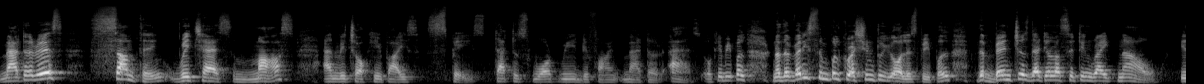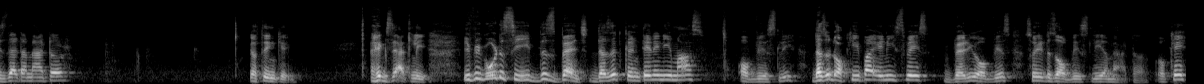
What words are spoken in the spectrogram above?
matter is something which has mass and which occupies space. That is what we define matter as. Okay, people? Now, the very simple question to you all is, people, the benches that you all are sitting right now, is that a matter? You're thinking. Exactly. If you go to see this bench, does it contain any mass? Obviously. Does it occupy any space? Very obvious. So it is obviously a matter. Okay.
